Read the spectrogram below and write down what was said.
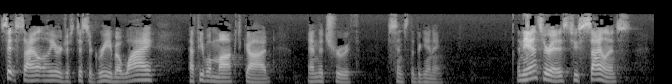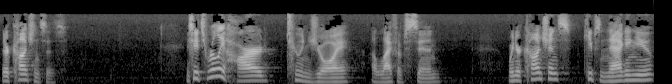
sit silently or just disagree, but why have people mocked God and the truth since the beginning? And the answer is to silence their consciences. You see, it's really hard to enjoy a life of sin when your conscience keeps nagging you,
